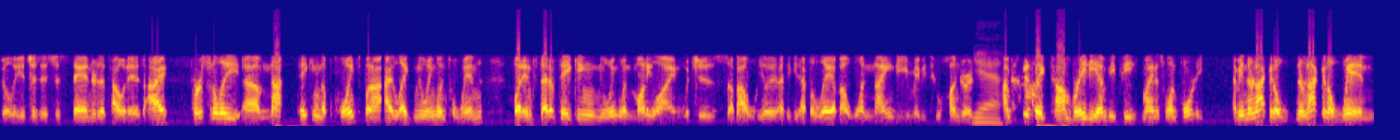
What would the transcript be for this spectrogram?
Philly. It's just it's just standard. That's how it is. I personally um, not taking the points, but I, I like New England to win. But instead of taking New England money line, which is about, I think you'd have to lay about 190, maybe 200. Yeah. I'm just going to take Tom Brady MVP minus 140. I mean, they're not going to they're not going to win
